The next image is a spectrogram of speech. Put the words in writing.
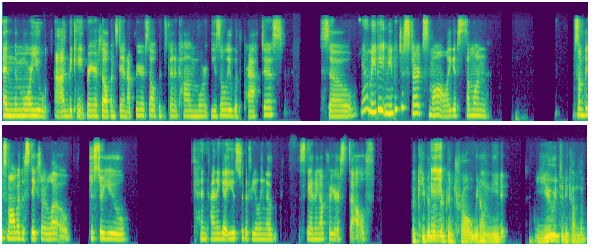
And the more you advocate for yourself and stand up for yourself, it's going to come more easily with practice. So, yeah, maybe maybe just start small. Like if someone something small where the stakes are low, just so you can kind of get used to the feeling of standing up for yourself. But keep it and, under control. We don't need you to become the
